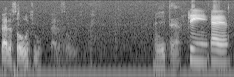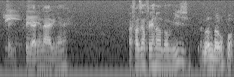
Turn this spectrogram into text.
Sério, eu sou o último? Eita, Sim, é. fez arinarinha. Vai fazer um Fernandão mid? Fernandão, pô.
